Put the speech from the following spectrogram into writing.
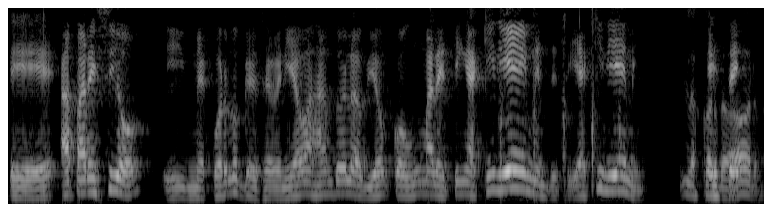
eh, apareció y me acuerdo que se venía bajando el avión con un maletín. Aquí vienen, decía, aquí vienen. Los Córdoba este, Oro.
